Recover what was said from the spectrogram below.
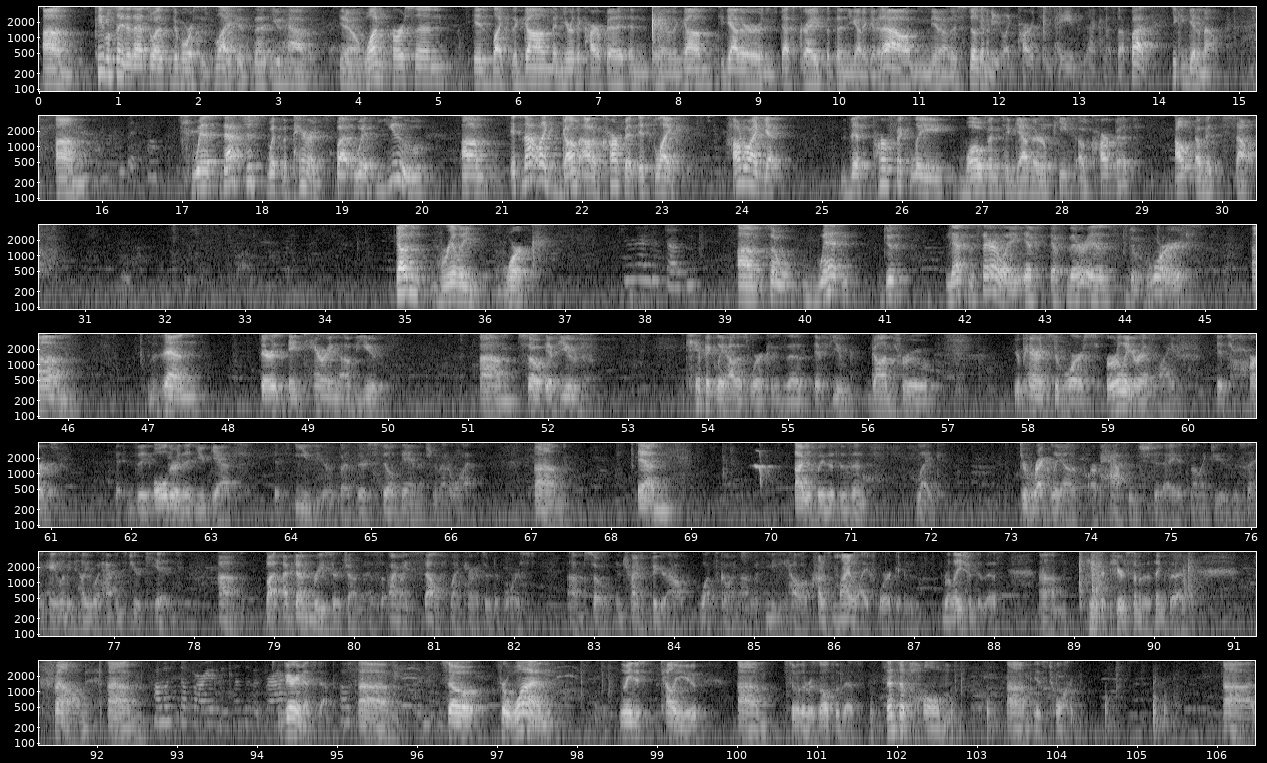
Um, people say that that's what divorce is like: is that you have, you know, one person is like the gum and you're the carpet, and you know the gum together, and that's great. But then you got to get it out, and you know there's still going to be like parts and pain and that kind of stuff. But you can get them out. Um, with that's just with the parents, but with you, um, it's not like gum out of carpet. It's like, how do I get this perfectly woven together piece of carpet out of itself? Doesn't really work. Um, so when just necessarily, if if there is divorce, um, then there's a tearing of you. Um, so if you've typically how this works is that if you've gone through your parents' divorce earlier in life, it's harder. The older that you get, it's easier, but there's still damage no matter what. Um, and obviously, this isn't like directly out of our passage today. It's not like Jesus is saying, hey, let me tell you what happens to your kids. Um, but I've done research on this. I myself, my parents are divorced. Um, so, in trying to figure out what's going on with me, how, how does my life work in relation to this, um, here's, here's some of the things that I've found. Um, How messed up are you because of it, Brad? very messed up. Um, so, for one, let me just tell you um, some of the results of this. Sense of home um, is torn. Uh,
